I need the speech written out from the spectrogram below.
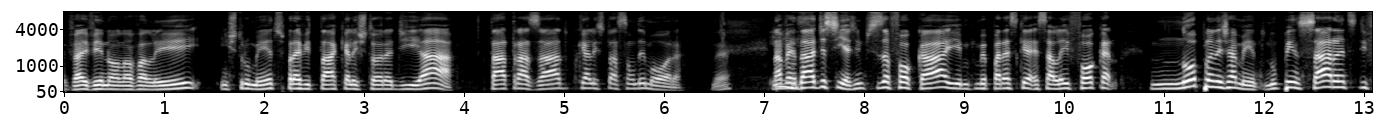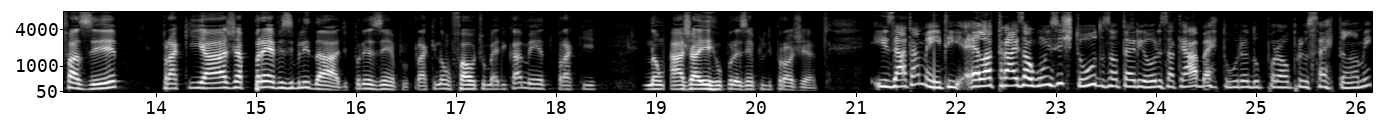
vai ver na nova lei instrumentos para evitar aquela história de ah, tá atrasado porque a licitação demora, né? Na Isso. verdade, assim, a gente precisa focar e me parece que essa lei foca no planejamento, no pensar antes de fazer para que haja previsibilidade, por exemplo, para que não falte o medicamento, para que não haja erro, por exemplo, de projeto. Exatamente. Ela traz alguns estudos anteriores até a abertura do próprio certame,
